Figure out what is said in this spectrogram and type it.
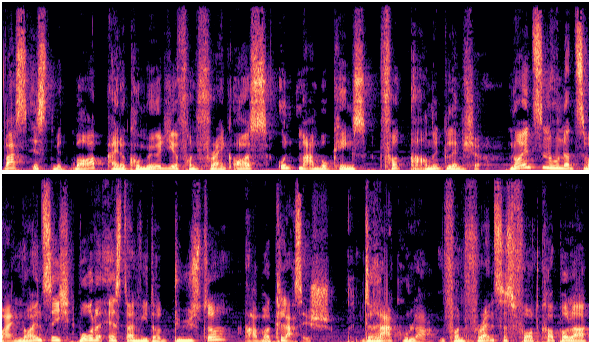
Was ist mit Bob, eine Komödie von Frank Oz und Mambo Kings von Arne Glimcher. 1992 wurde es dann wieder düster, aber klassisch. Dracula von Francis Ford Coppola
